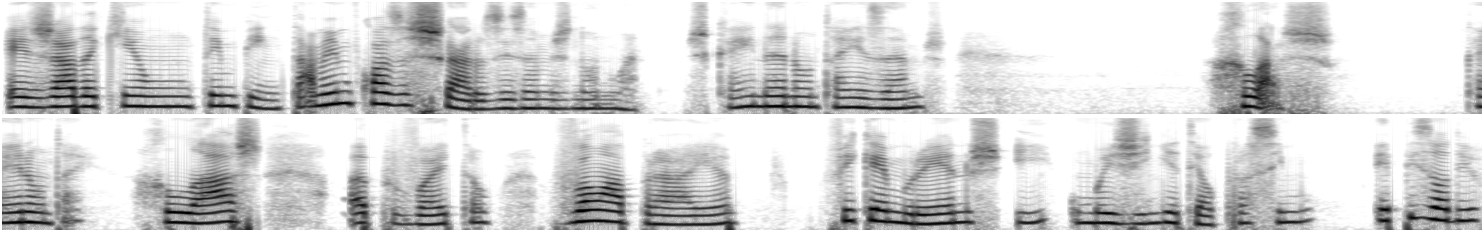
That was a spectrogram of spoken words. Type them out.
é já daqui a um tempinho. Está mesmo quase a chegar os exames de nono ano. Mas quem ainda não tem exames, relaxe. Quem não tem, relaxe, aproveitam, vão à praia, fiquem morenos e um beijinho e até ao próximo episódio.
